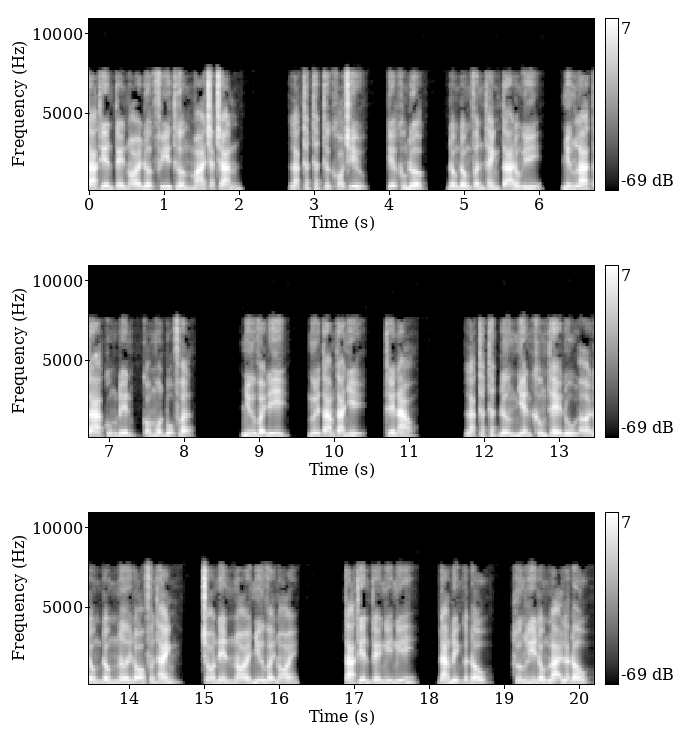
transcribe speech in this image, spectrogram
Tả thiên tề nói được phi thường mà chắc chắn. Lạc thất thất thực khó chịu, kia không được, đồng đồng phân thành ta đồng ý, nhưng là ta cũng đến có một bộ phận. Như vậy đi, ngươi tam ta nhị, thế nào? Lạc thất thất đương nhiên không thể đủ ở đồng đồng nơi đó phân thành, cho nên nói như vậy nói. Tả thiên tề nghĩ nghĩ, đang định gật đầu, hướng ly đồng lại lắc đầu,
